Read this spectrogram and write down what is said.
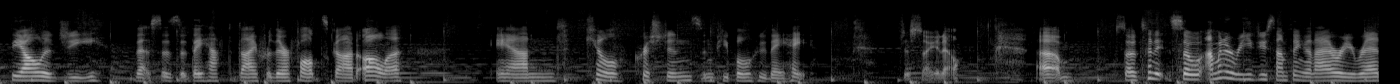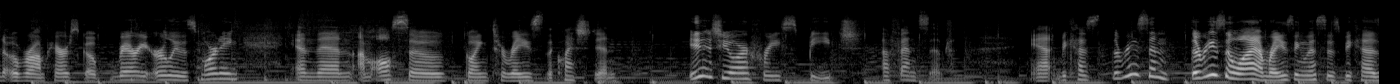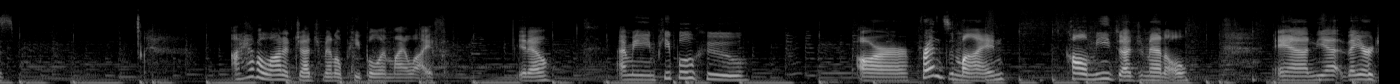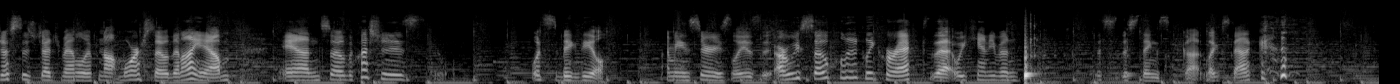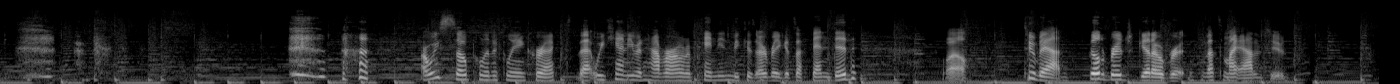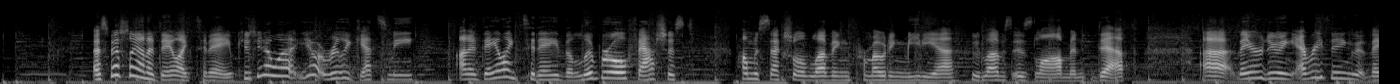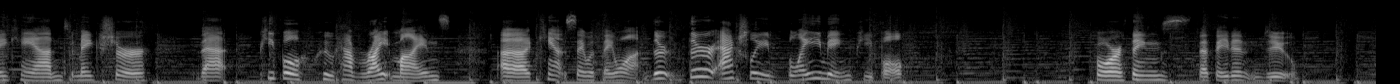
theology that says that they have to die for their false god Allah and kill Christians and people who they hate. Just so you know. Um, so today, so I'm going to read you something that I already read over on Periscope very early this morning, and then I'm also going to raise the question: Is your free speech offensive? Because the reason the reason why I'm raising this is because I have a lot of judgmental people in my life. You know? I mean, people who are friends of mine call me judgmental, and yet they are just as judgmental, if not more so, than I am. And so the question is, what's the big deal? I mean, seriously, is it, are we so politically correct that we can't even? This this thing's got like static. are we so politically incorrect that we can't even have our own opinion because everybody gets offended? Well, too bad. Build a bridge, get over it. That's my attitude. Especially on a day like today, because you know what? You know what really gets me? On a day like today, the liberal, fascist, homosexual loving, promoting media who loves Islam and death, uh, they are doing everything that they can to make sure that people who have right minds uh, can't say what they want. They're they're actually blaming people for things that they didn't do.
